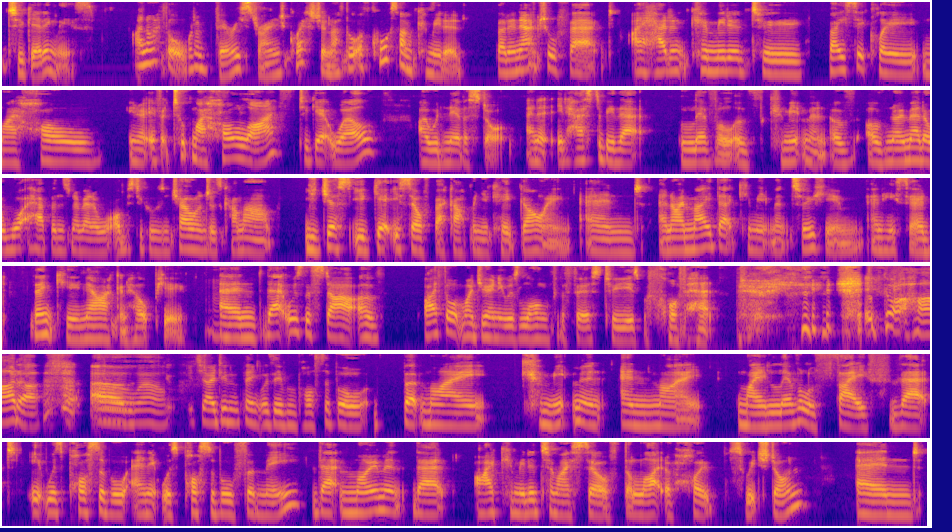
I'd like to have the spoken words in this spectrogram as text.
to getting this? And I thought, what a very strange question. I thought, of course I'm committed. But in actual fact, I hadn't committed to basically my whole, you know, if it took my whole life to get well, I would never stop. And it, it has to be that level of commitment of, of no matter what happens, no matter what obstacles and challenges come up, you just you get yourself back up and you keep going. And and I made that commitment to him and he said, Thank you, now I can help you. Mm. And that was the start of I thought my journey was long for the first two years before that. it got harder. Oh, um, oh, wow. Which I didn't think was even possible. But my commitment and my my level of faith that it was possible and it was possible for me that moment that i committed to myself the light of hope switched on. And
